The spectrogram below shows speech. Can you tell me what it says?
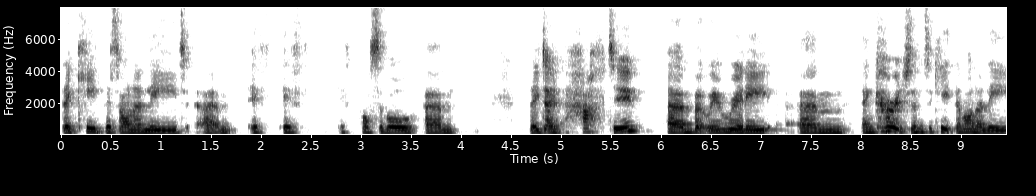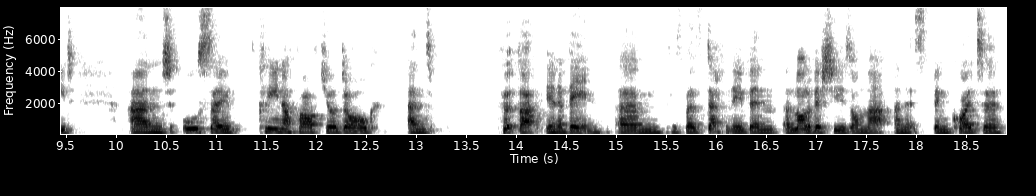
they keep it on a lead um, if if if possible. Um, they don't have to um, but we really um, encourage them to keep them on a lead and also clean up after your dog and put that in a bin because um, there's definitely been a lot of issues on that and it's been quite a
